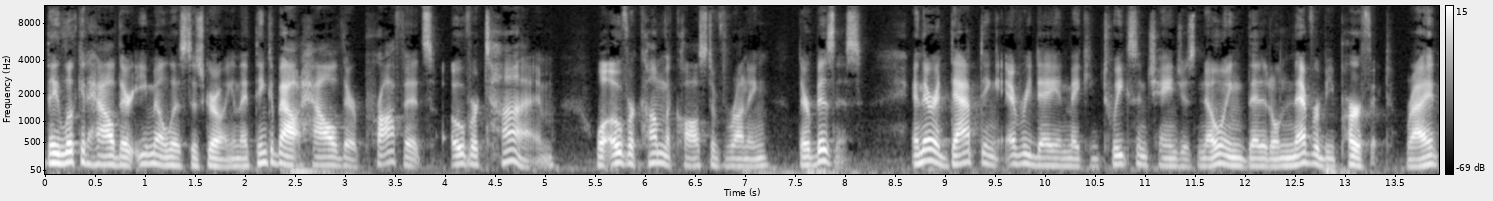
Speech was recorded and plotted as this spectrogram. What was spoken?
They look at how their email list is growing and they think about how their profits over time will overcome the cost of running their business. And they're adapting every day and making tweaks and changes, knowing that it'll never be perfect, right?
